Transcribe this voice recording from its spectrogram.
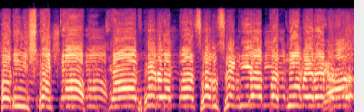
ਥੋੜੀ ਸ਼ਾਕਾ ਜਾਂ ਫਿਰ ਆਪਾਂ ਸੁਰ ਸਿੰਘੀਆ ਭੱਜੂ ਮੇਰੇ ਨਾਲ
